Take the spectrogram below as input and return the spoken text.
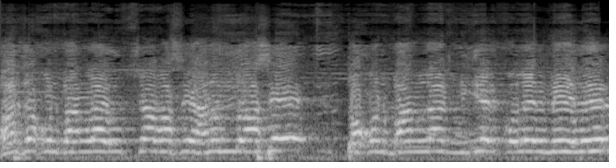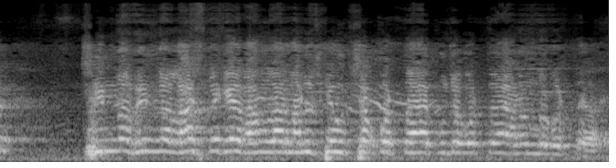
আর যখন বাংলায় উৎসব আসে, আনন্দ আসে তখন বাংলার নিজের কোলের মেয়েদের ছিন্ন ভিন্ন লাশ থেকে বাংলার মানুষকে উৎসব করতে হয়, পুজো করতে হয়, আনন্দ করতে হয়।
